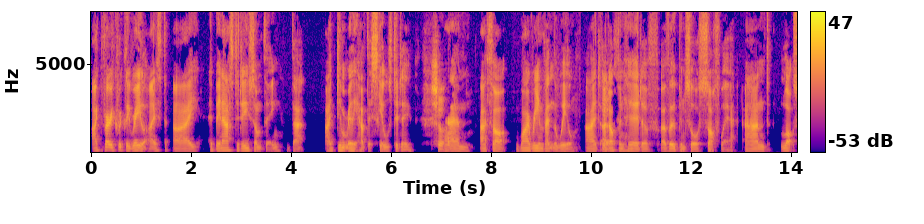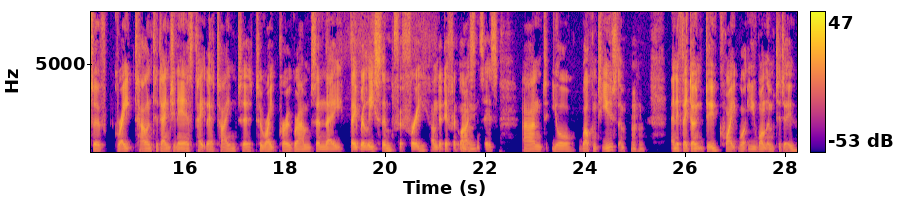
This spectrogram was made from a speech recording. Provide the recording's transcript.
I very quickly realized I had been asked to do something that I didn't really have the skills to do. Sure. Um, I thought, why reinvent the wheel? I'd, yeah. I'd often heard of, of open source software and lots of great talented engineers take their time to to write programs and they they release them for free under different mm-hmm. licenses and you're welcome to use them mm-hmm. and if they don't do quite what you want them to do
